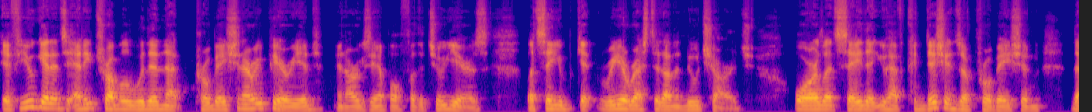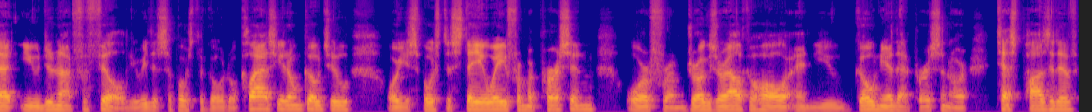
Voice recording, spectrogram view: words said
if you get into any trouble within that probationary period, in our example for the two years, let's say you get rearrested on a new charge, or let's say that you have conditions of probation that you do not fulfill. You're either supposed to go to a class you don't go to, or you're supposed to stay away from a person or from drugs or alcohol, and you go near that person or test positive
